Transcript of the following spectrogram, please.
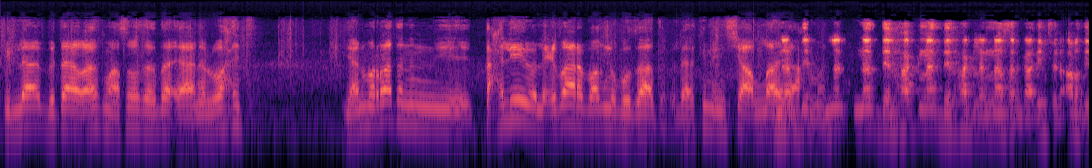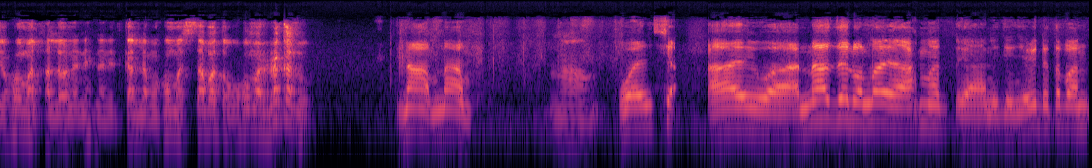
في اللعب بتاعه واسمع صوتك ده يعني الواحد يعني مرات التحليل والعبارة بغلبه ذاته لكن إن شاء الله يا ندي أحمد. ند- ندي الحق ندي الحق للناس اللي قاعدين في الأرض وهم اللي خلونا إن إحنا نتكلم وهم اللي ثبتوا وهم اللي ركزوا نعم نعم. نعم. وإن شاء أيوه النازل والله يا أحمد يعني جنجويد ده طبعا.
